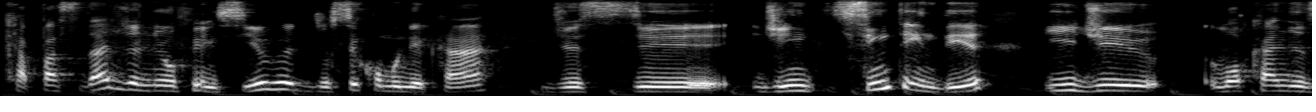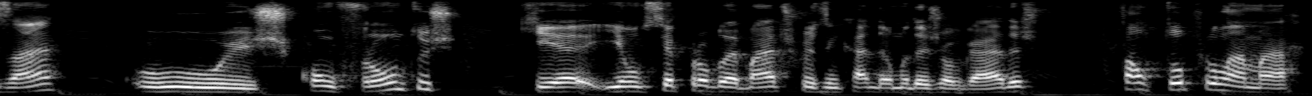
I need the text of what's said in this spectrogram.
capacidade da linha ofensiva de se comunicar, de se, de se entender e de localizar os confrontos que é, iam ser problemáticos em cada uma das jogadas. Faltou para o Lamar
